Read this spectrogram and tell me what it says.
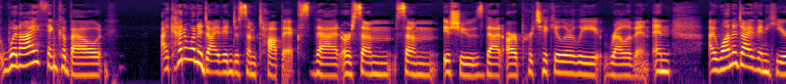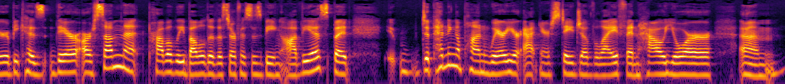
when i think about I kind of want to dive into some topics that or some some issues that are particularly relevant. And I want to dive in here because there are some that probably bubble to the surface as being obvious, but depending upon where you're at in your stage of life and how your um,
